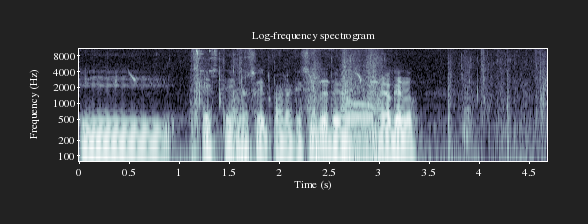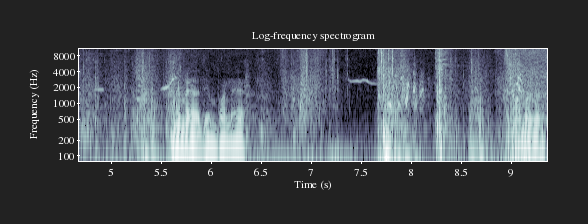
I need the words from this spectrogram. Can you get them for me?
Y este, no sé para qué sirve, pero me lo quedo. No me da tiempo a leer. Vámonos.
